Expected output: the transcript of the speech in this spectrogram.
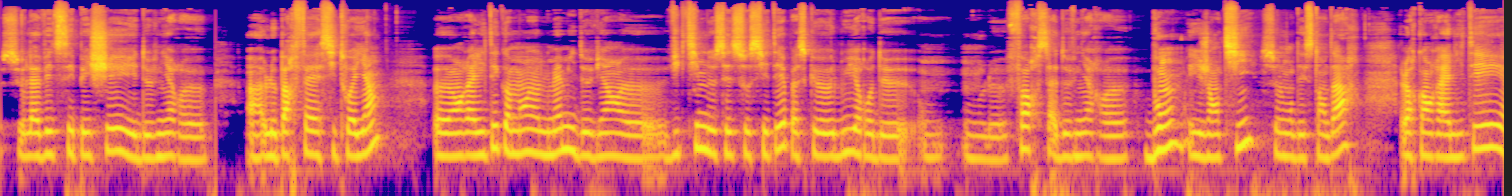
se laver de ses péchés et devenir euh, le parfait citoyen. Euh, en réalité, comment lui-même il devient victime de cette société? Parce que lui, on, on le force à devenir bon et gentil selon des standards, alors qu'en réalité,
